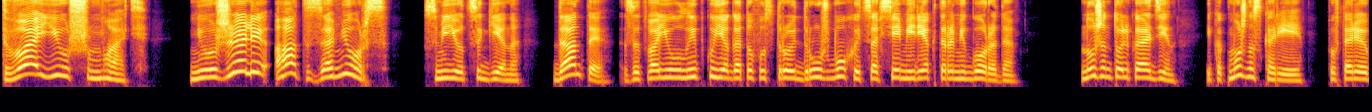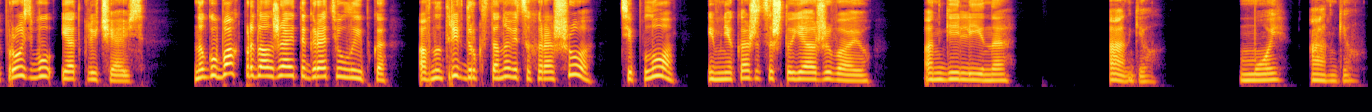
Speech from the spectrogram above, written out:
«Твою ж мать! Неужели ад замерз?» Смеется Гена. «Данте, за твою улыбку я готов устроить дружбу хоть со всеми ректорами города. Нужен только один, и как можно скорее. Повторяю просьбу и отключаюсь. На губах продолжает играть улыбка, а внутри вдруг становится хорошо, тепло, и мне кажется, что я оживаю. Ангелина. Ангел. Мой ангел.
